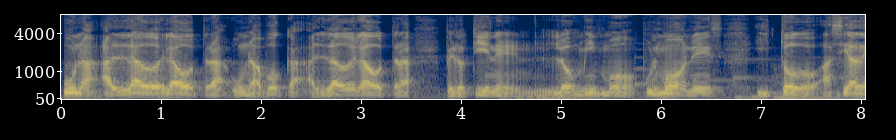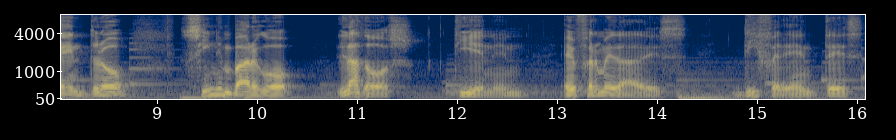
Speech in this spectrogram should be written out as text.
una al lado de la otra, una boca al lado de la otra, pero tienen los mismos pulmones y todo hacia adentro, sin embargo, las dos tienen enfermedades diferentes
